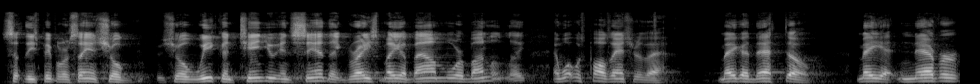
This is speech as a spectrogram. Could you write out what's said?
So these people are saying, shall, shall we continue in sin that grace may abound more abundantly? And what was Paul's answer to that? Me genoito. May it never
